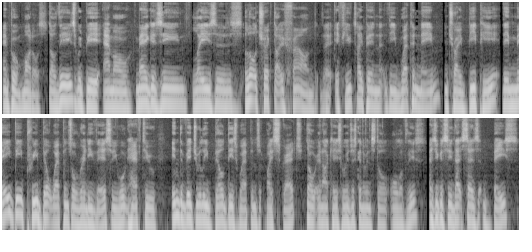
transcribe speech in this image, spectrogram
and boom, models. So these would be ammo, magazine, lasers. A little trick that I found that if you type in the weapon name and try BP, there may be pre-built weapons already there, so you won't have to individually build these weapons by scratch. So in our case, we're just going to install all of these. As you can see, that says base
